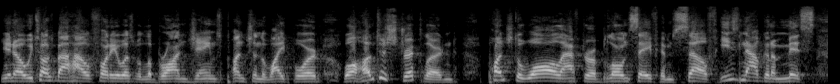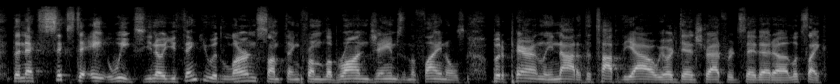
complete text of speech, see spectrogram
You know, we talked about how funny it was with LeBron James punching the whiteboard. Well, Hunter Strickland punched the wall after a blown save himself. He's now going to miss the next six to eight weeks. You know, you think you would learn something from LeBron James in the finals, but apparently not. At the top of the hour, we heard Dan Stratford say that uh, looks like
